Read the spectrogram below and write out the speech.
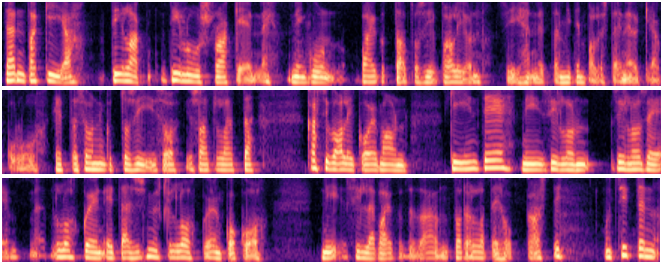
tämän takia tila, tilusrakenne niin kuin vaikuttaa tosi paljon siihen, että miten paljon sitä energiaa kuluu. Että se on niin kuin tosi iso, jos ajatellaan, että kasvivalikoima on kiinteä, niin silloin, silloin se lohkojen etäisyys, myöskin lohkojen koko – niin sillä vaikutetaan todella tehokkaasti. Mutta sitten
